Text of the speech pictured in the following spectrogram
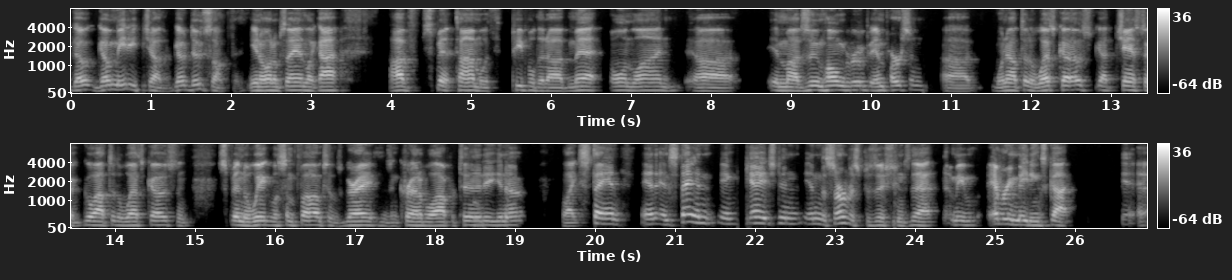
go go meet each other. Go do something. You know what i'm saying? Like i i've spent time with people that i've met online uh in my zoom home group in person. Uh went out to the west coast got a chance to go out to the west coast and spend a week with some folks. It was great. It was incredible opportunity you know like staying and, and staying engaged in in the service positions that i mean every meeting's got uh,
